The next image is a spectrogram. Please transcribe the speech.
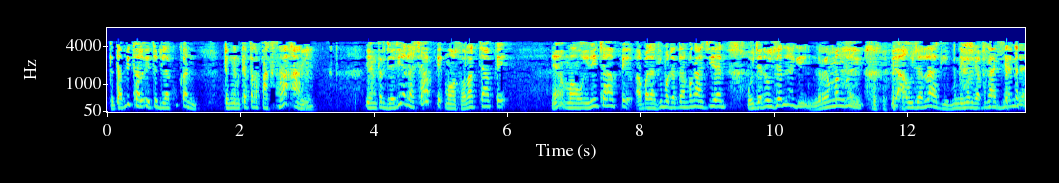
Tetapi kalau itu dilakukan dengan keterpaksaan, yang terjadi adalah capek. Mau sholat capek, ya mau ini capek. Apalagi mau datang pengajian, hujan-hujan lagi, ngeremang lagi, ya hujan lagi, mendingan nggak pengajian deh.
